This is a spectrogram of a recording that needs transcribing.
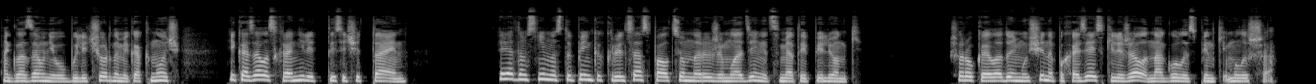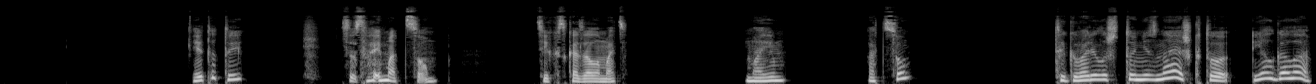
А глаза у него были черными, как ночь, и, казалось, хранили тысячи тайн. Рядом с ним на ступеньках крыльца спал темно-рыжий младенец мятой пеленке. Широкая ладонь мужчины по-хозяйски лежала на голой спинке малыша. «Это ты, со своим отцом», — тихо сказала мать. «Моим отцом?» «Ты говорила, что не знаешь, кто...» Я лгала.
